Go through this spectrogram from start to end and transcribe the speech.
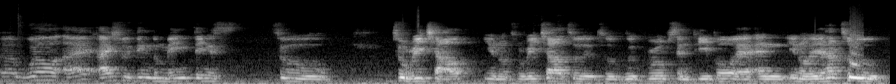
Uh, well, I actually think the main thing is to to reach out. You know, to reach out to to groups and people, and, and you know, you have to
